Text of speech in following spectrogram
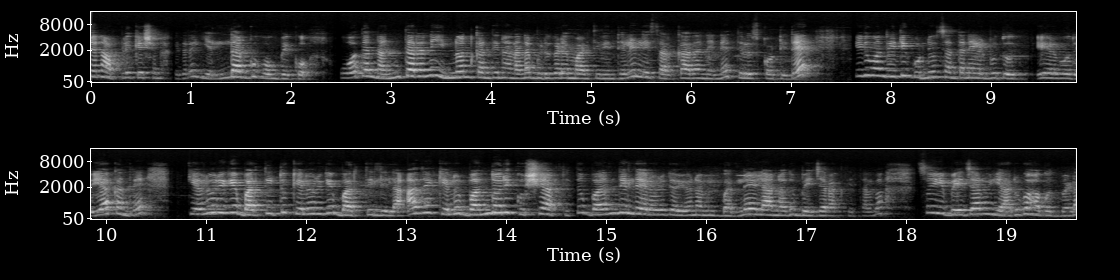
ಜನ ಅಪ್ಲಿಕೇಶನ್ ಹಾಕಿದರೆ ಎಲ್ಲರಿಗೂ ಹೋಗಬೇಕು. ಹೋದ ನಂತರನೇ ಇನ್ನೊಂದು ಕಂತಿನ ಹಣನ ಬಿಡುಗಡೆ ಮಾಡ್ತೀವಿ ಅಂತೇಳಿ ಇಲ್ಲಿ ಸರ್ಕಾರ ನಿನ್ನೆ ತಿಳಿಸ್ಕೊಟ್ಟಿದೆ. ಇದು ಒಂದು ರೀತಿ ಗುಡ್ ನ್ಯೂಸ್ ಅಂತಲೇ ಹೇಳ್ಬೋದು ಹೇಳ್ಬೋದು. ಯಾಕಂದರೆ ಕೆಲವರಿಗೆ ಬರ್ತಿತ್ತು, ಕೆಲವರಿಗೆ ಬರ್ತಿರ್ಲಿಲ್ಲ. ಆದರೆ ಕೆಲವ್ರು ಬಂದವ್ರಿಗೆ ಖುಷಿ ಆಗ್ತಿತ್ತು. ಬಂದಿಲ್ಲದೆ ಇರೋರಿಗೆ ಅಯ್ಯೋ ನಮಗೆ ಬರಲೇ ಇಲ್ಲ ಅನ್ನೋದು ಬೇಜಾರಾಗ್ತಿತ್ತಲ್ವ? ಸೊ ಈ ಬೇಜಾರು ಯಾರಿಗೂ ಆಗೋದು ಬೇಡ.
